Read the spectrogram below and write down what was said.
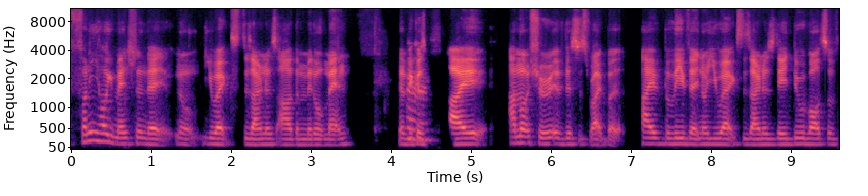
funny how you mentioned that you know ux designers are the middlemen you know, because mm-hmm. i I'm not sure if this is right, but I believe that you know UX designers they do lots of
